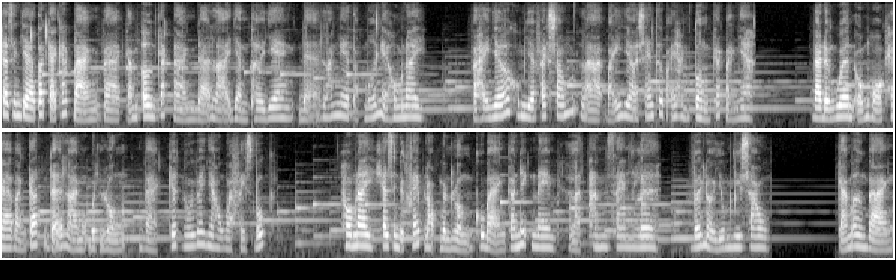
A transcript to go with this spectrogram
Kha xin chào tất cả các bạn và cảm ơn các bạn đã lại dành thời gian để lắng nghe tập mới ngày hôm nay. Và hãy nhớ khung giờ phát sóng là 7 giờ sáng thứ bảy hàng tuần các bạn nha. Và đừng quên ủng hộ Kha bằng cách để lại một bình luận và kết nối với nhau qua Facebook. Hôm nay Kha xin được phép đọc bình luận của bạn có nickname là Thanh Sang Lê với nội dung như sau. Cảm ơn bạn,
